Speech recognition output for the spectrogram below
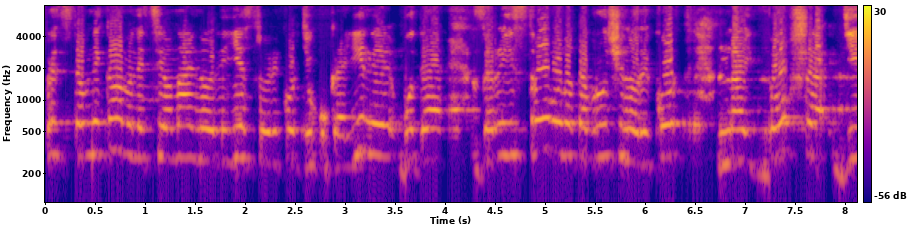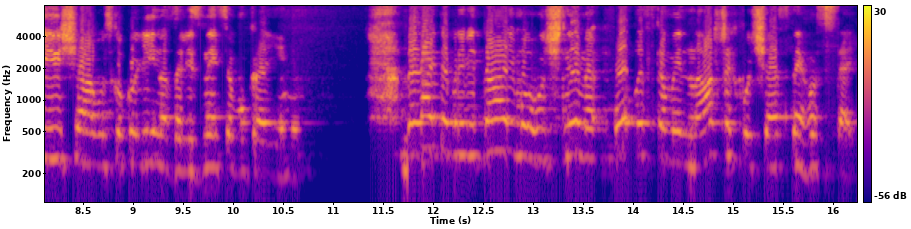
Представниками Національного реєстру рекордів України буде зареєстровано та вручено рекорд найдовша діюча вузькоколійна залізниця в Україні. Давайте привітаємо гучними оплесками наших почесних гостей.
